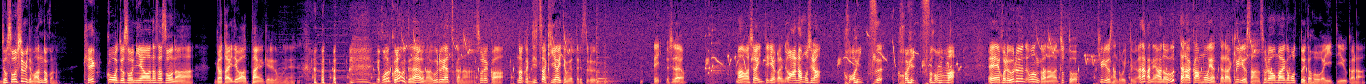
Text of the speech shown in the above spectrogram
女装趣味でもあんのかな？結構女装似合わなさそうな、ガタイではあったんやけれどもね。え、このクラウンって何やろな？売るやつかな？それか。なんか実はキーアイテムやったりする？えい、吉田よ。まあ、わしはインテリアからね。ああ、なんも知らん。こいつ、こいつほんま。えー、これ売るもんかな？ちょっと、キュリオさんとこ行ってみよう。あ、なんかね、あの、売ったらあかんもんやったら、キュリオさん、それはお前が持っといた方がいいって言うから、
